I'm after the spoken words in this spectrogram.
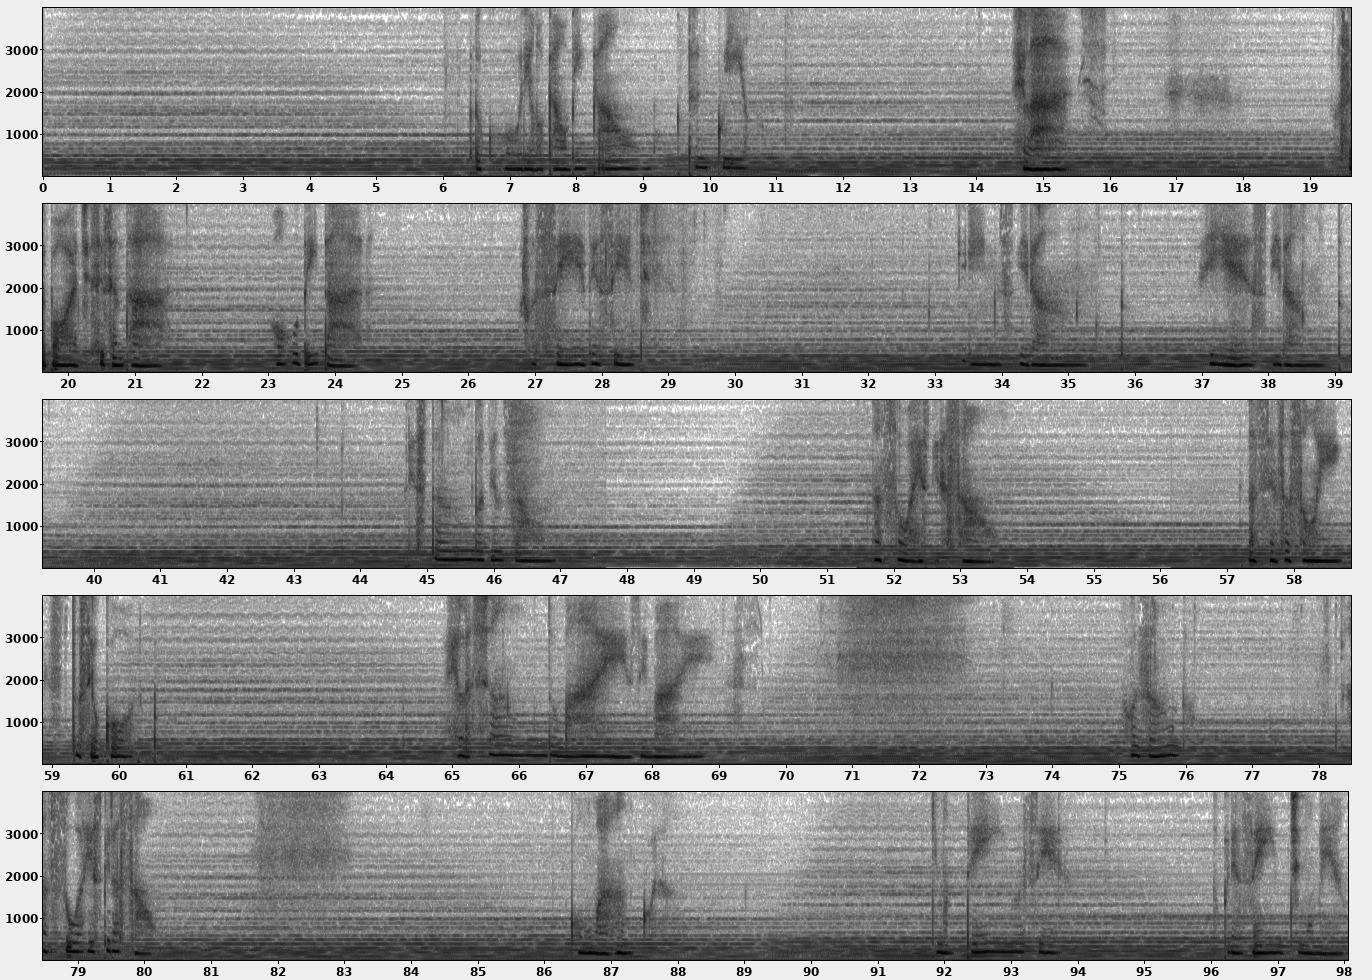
Procure um local bem calmo, tranquilo. Relaxe. Você pode se sentar ou deitar. Você decide. Inspirando e expirando. Prestando atenção na sua respiração, nas sensações do seu corpo. relaxando e mais. Usando a sua respiração. Como uma âncora que mantém você presente momento.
